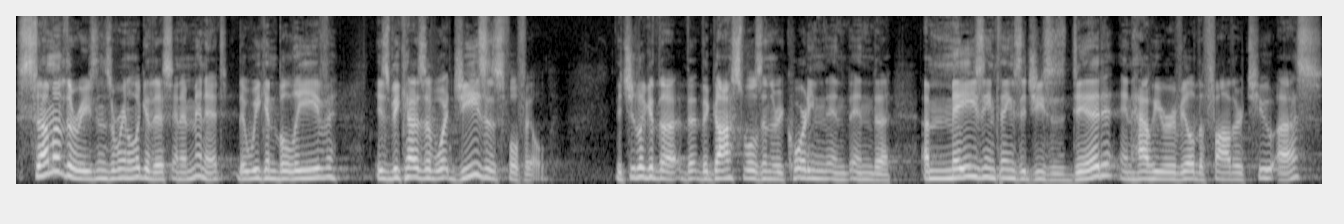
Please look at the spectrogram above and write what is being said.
Some of the reasons, we're going to look at this in a minute, that we can believe is because of what Jesus fulfilled. That you look at the, the, the Gospels and the recording and, and the amazing things that Jesus did and how he revealed the Father to us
